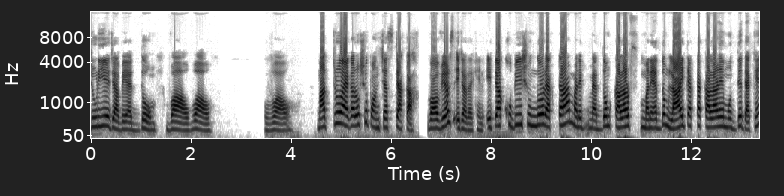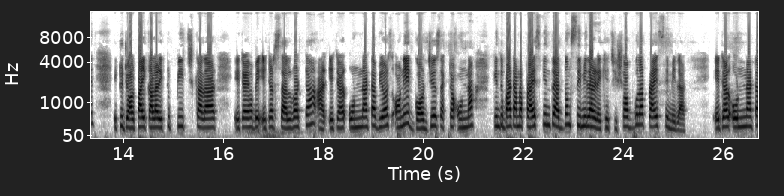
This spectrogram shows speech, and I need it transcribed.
জুড়িয়ে যাবে একদম। Wow wow wow. মাত্র এগারোশো পঞ্চাশ টাকা। ওয়াভিয়ার্স এটা দেখেন। এটা খুবই সুন্দর একটা মানে একদম কালার মানে একদম লাইট একটা কালারের মধ্যে দেখেন। একটু জলপাই কালার একটু পিচ কালার এটাই হবে এটার সালোয়ারটা আর এটার ওড়নাটা ভিউয়ার্স অনেক গর্জিয়াস একটা ওড়না। কিন্তু বাট আমরা প্রাইস কিন্তু একদম সিমিলার রেখেছি, সবগুলার প্রাইস সিমিলার এটার ওড়নাটা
